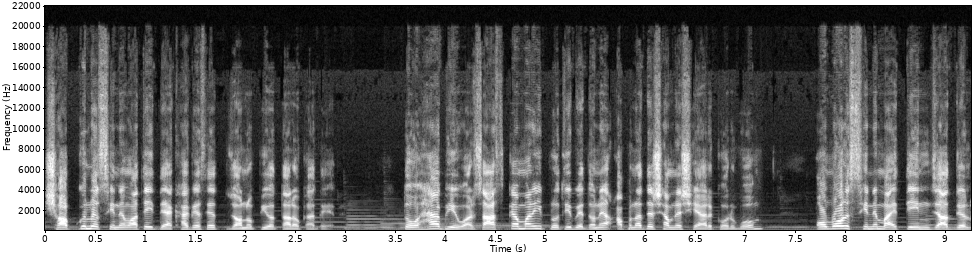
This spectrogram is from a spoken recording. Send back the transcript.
সবগুলো সিনেমাতেই দেখা গেছে জনপ্রিয় তারকাদের। তো হ্যাঁ ভিউয়ার্স, আজকে আমার এই প্রতিবেদনে আপনাদের সামনে শেয়ার করব অমর সিনেমায় তিন জাদ্রেল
